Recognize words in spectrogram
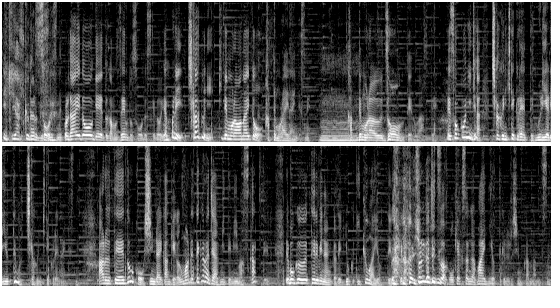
行きやすくなるんですね。そうですね。これ大道芸とかも全部そうですけどやっぱり近くに来てもらわないと買ってもらえないんですね。買ってもらうゾーンっていうのがあって。でそこにじゃあ近くに来てくれって無理やり言っても近くに来てくれないんですね。ある程度こう信頼関係が生まれてからじゃあ見てみますかっていう。で僕テレビなんかでよく行くわよって言うんですけどそれが実はお客さんが前に寄ってくれる瞬間なんですね。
